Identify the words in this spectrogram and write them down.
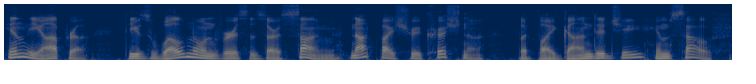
In the opera, these well-known verses are sung not by Sri Krishna, but by Gandhiji himself.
